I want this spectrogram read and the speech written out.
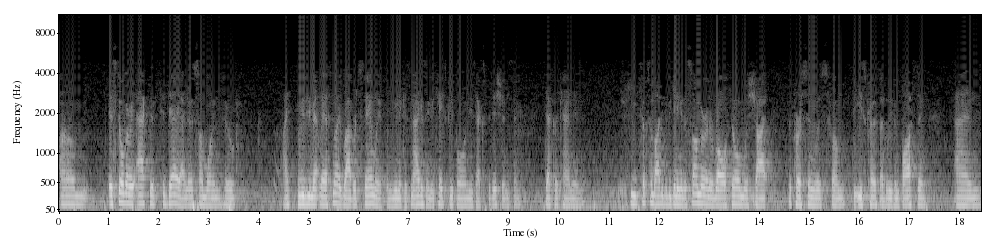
um, is still very active today. I know someone who I believe you met last night, Robert Stanley from Unicus Magazine, who takes people on these expeditions in Decker Canyon. He took somebody at the beginning of the summer, and a roll film was shot the person was from the East Coast, I believe in Boston, and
